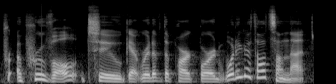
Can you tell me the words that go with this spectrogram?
pr- approval to get rid of the park board. What are your thoughts on that?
